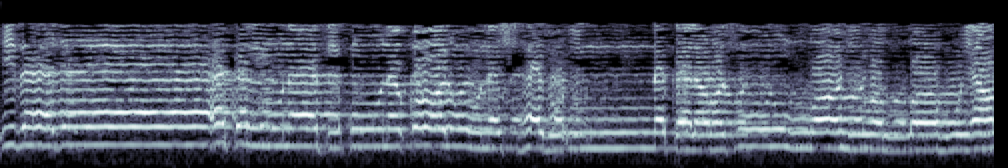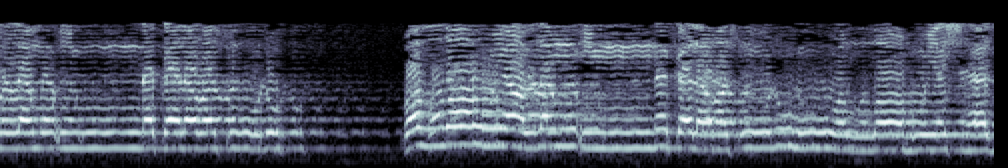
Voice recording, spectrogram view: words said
اذا جاءك المنافقون قالوا نشهد إنك لرسول الله والله يعلم إنك لرسوله. والله يعلم إنك لرسوله والله يشهد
